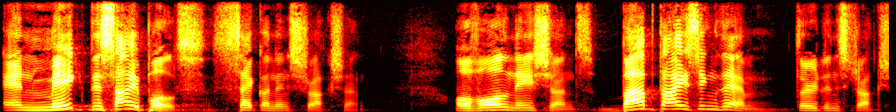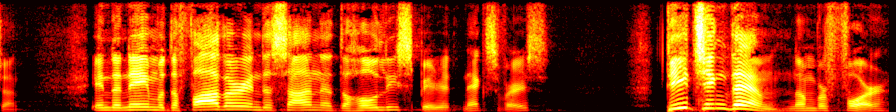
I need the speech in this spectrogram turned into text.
and make disciples, second instruction, of all nations, baptizing them third instruction. In the name of the Father, and the Son, and the Holy Spirit. Next verse. Teaching them, number four,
